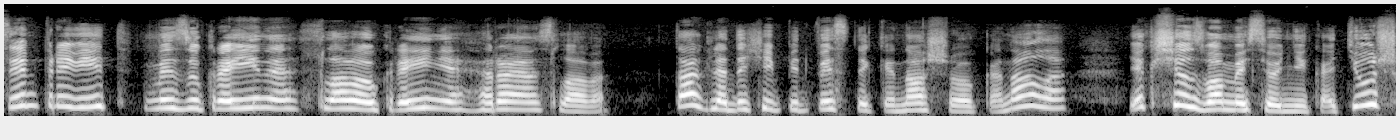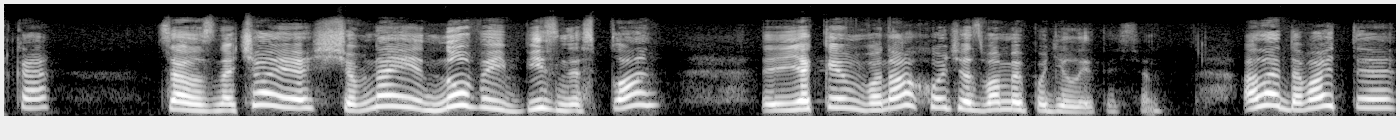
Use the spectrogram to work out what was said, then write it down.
Всім привіт! Ми з України. Слава Україні! Героям слава! Так, глядачі підписники нашого каналу. Якщо з вами сьогодні Катюшка, це означає, що в неї новий бізнес-план, е, яким вона хоче з вами поділитися. Але давайте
